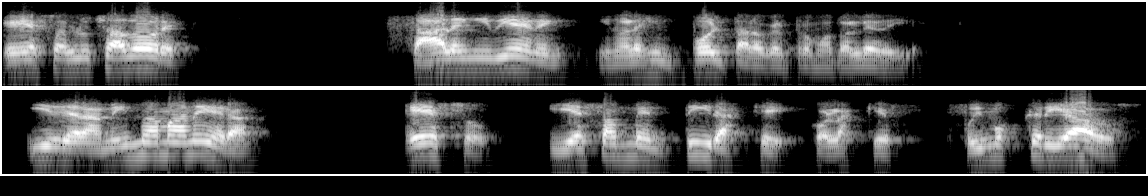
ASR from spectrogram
esos luchadores salen y vienen y no les importa lo que el promotor le diga. Y de la misma manera, eso y esas mentiras que, con las que fuimos criados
